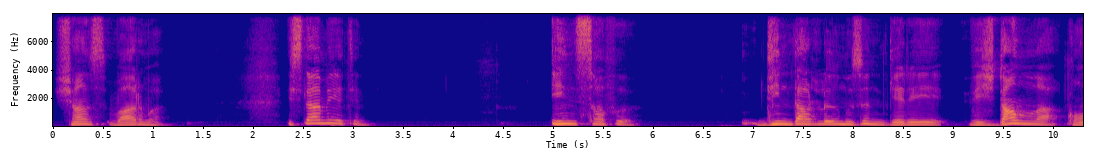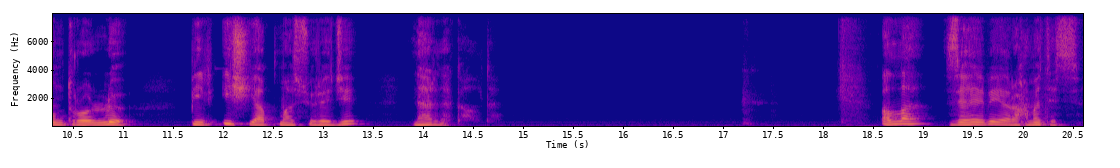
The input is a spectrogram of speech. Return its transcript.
şans var mı? İslamiyet'in insafı, dindarlığımızın gereği vicdanla kontrollü bir iş yapma süreci nerede kaldı? Allah Zehebe'ye rahmet etsin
